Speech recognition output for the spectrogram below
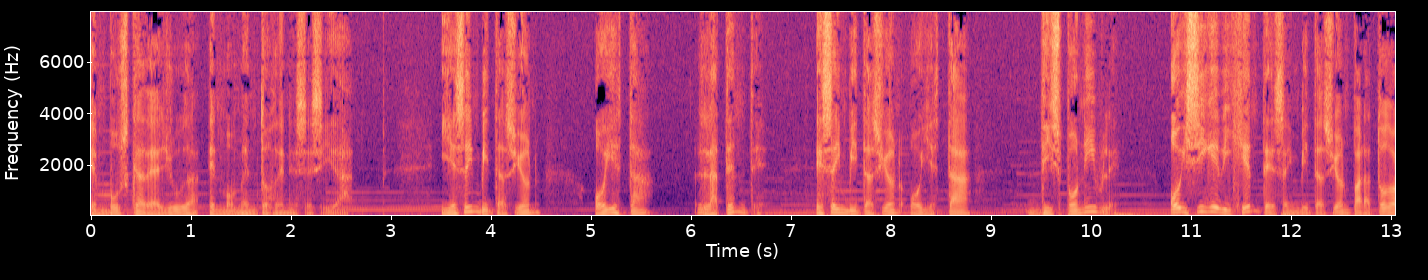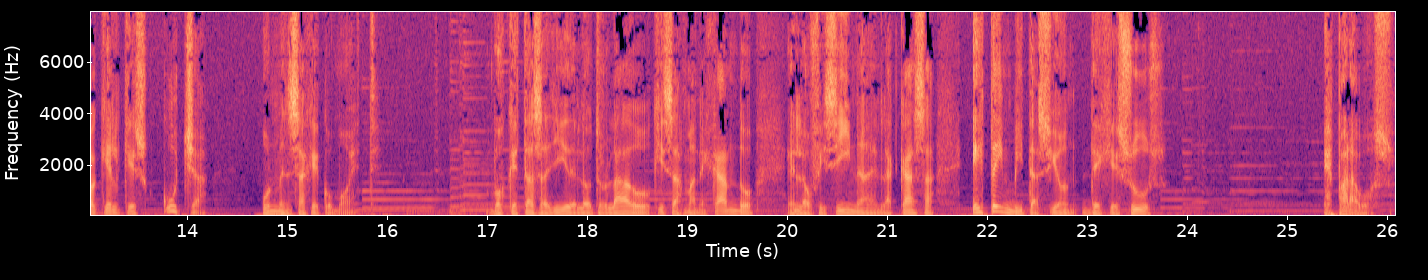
en busca de ayuda en momentos de necesidad. Y esa invitación hoy está latente, esa invitación hoy está disponible. Hoy sigue vigente esa invitación para todo aquel que escucha un mensaje como este. Vos que estás allí del otro lado, quizás manejando, en la oficina, en la casa, esta invitación de Jesús es para vos.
